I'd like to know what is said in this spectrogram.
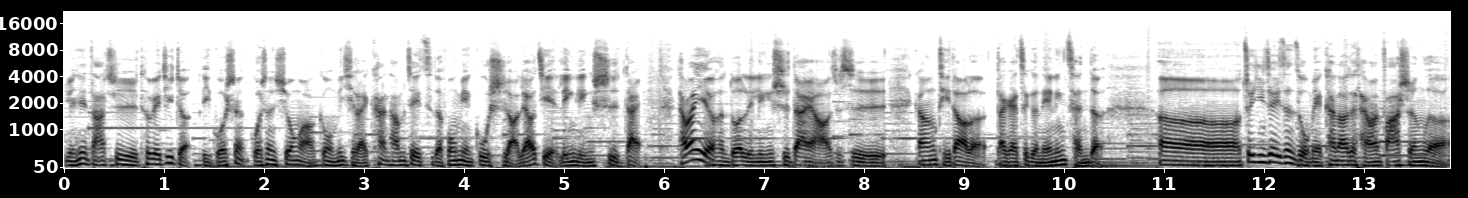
远见》杂志特别记者李国胜，国胜兄啊，跟我们一起来看他们这次的封面故事啊，了解零零世代。台湾也有很多零零世代啊，就是刚刚提到了大概这个年龄层的。呃，最近这一阵子，我们也看到在台湾发生了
